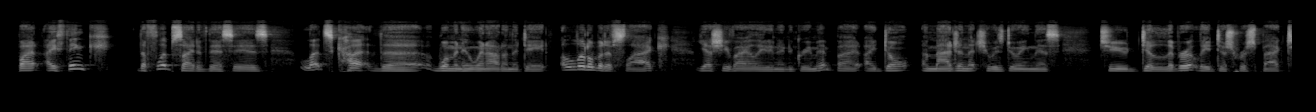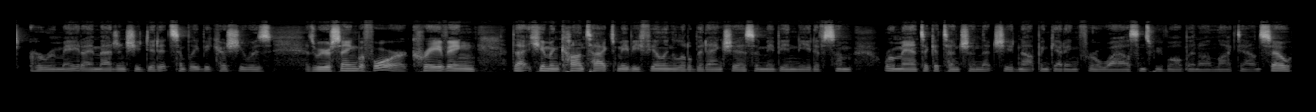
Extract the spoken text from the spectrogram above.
But I think the flip side of this is let's cut the woman who went out on the date a little bit of slack. Yes, she violated an agreement, but I don't imagine that she was doing this to deliberately disrespect her roommate. I imagine she did it simply because she was, as we were saying before, craving that human contact, maybe feeling a little bit anxious and maybe in need of some romantic attention that she had not been getting for a while since we've all been on lockdown. So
